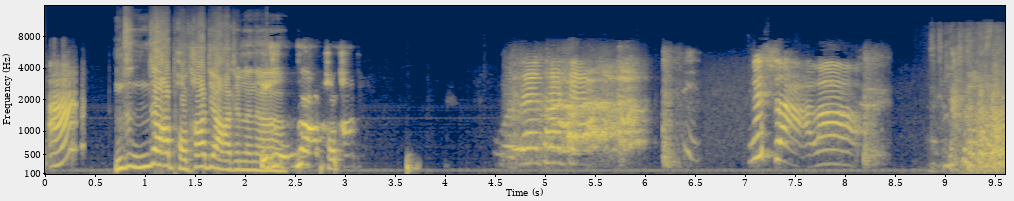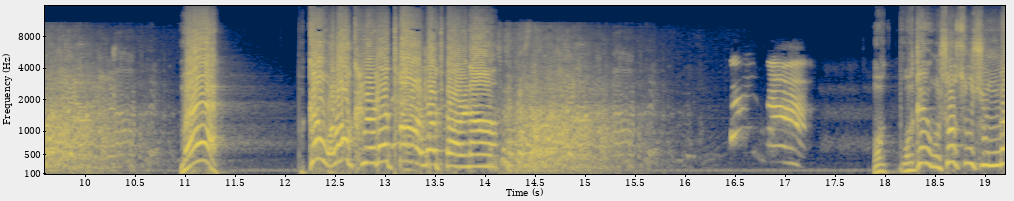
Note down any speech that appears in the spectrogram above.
啊？你这你咋跑他家去了呢？我在他家，你傻了？喂，跟我唠嗑呢，他俩聊天呢。在呢我我跟我说苏兄呢。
